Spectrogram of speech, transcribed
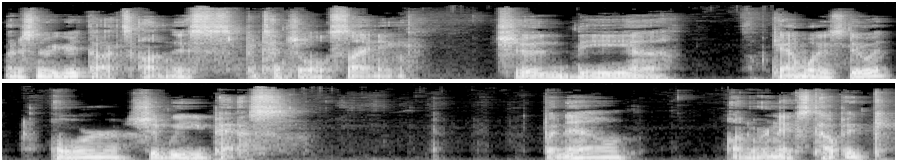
Let us know your thoughts on this potential signing. Should the uh, Cowboys do it, or should we pass? But now, on to our next topic.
